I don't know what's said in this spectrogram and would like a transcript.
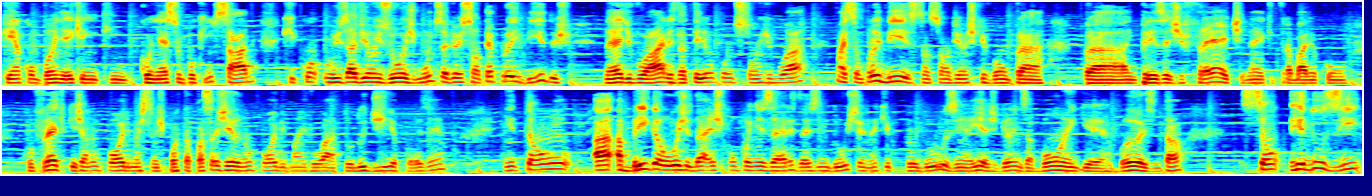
Quem acompanha aí, quem, quem, conhece um pouquinho, sabe que os aviões hoje, muitos aviões são até proibidos né, de voar, eles ainda teriam condições de voar, mas são proibidos, então são aviões que vão para empresas de frete, né, que trabalham com, com frete, porque já não pode mais transportar passageiro, não pode mais voar todo dia, por exemplo. Então, a, a, briga hoje das companhias aéreas, das indústrias né, que produzem aí as grandes, a Boeing, a Airbus e tal, são reduzir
